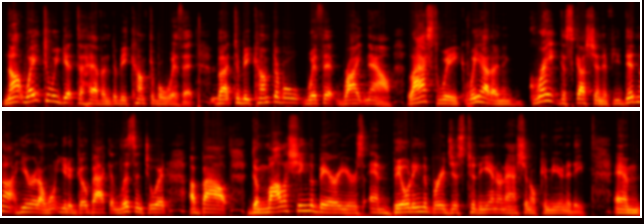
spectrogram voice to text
not wait till we get to heaven to be comfortable with it, but to be comfortable with it right now. Last week, we had a great discussion. If you did not hear it, I want you to go back and listen to it about demolishing the barriers and building the bridges to the international community. And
